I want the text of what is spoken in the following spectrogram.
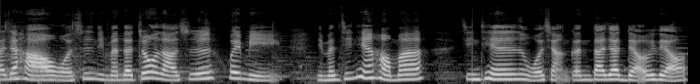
大家好，我是你们的中文老师慧敏。你们今天好吗？今天我想跟大家聊一聊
